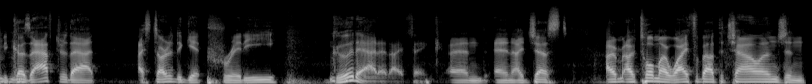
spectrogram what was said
because after that, I started to get pretty good at it. I think, and and I just I, I told my wife about the challenge, and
